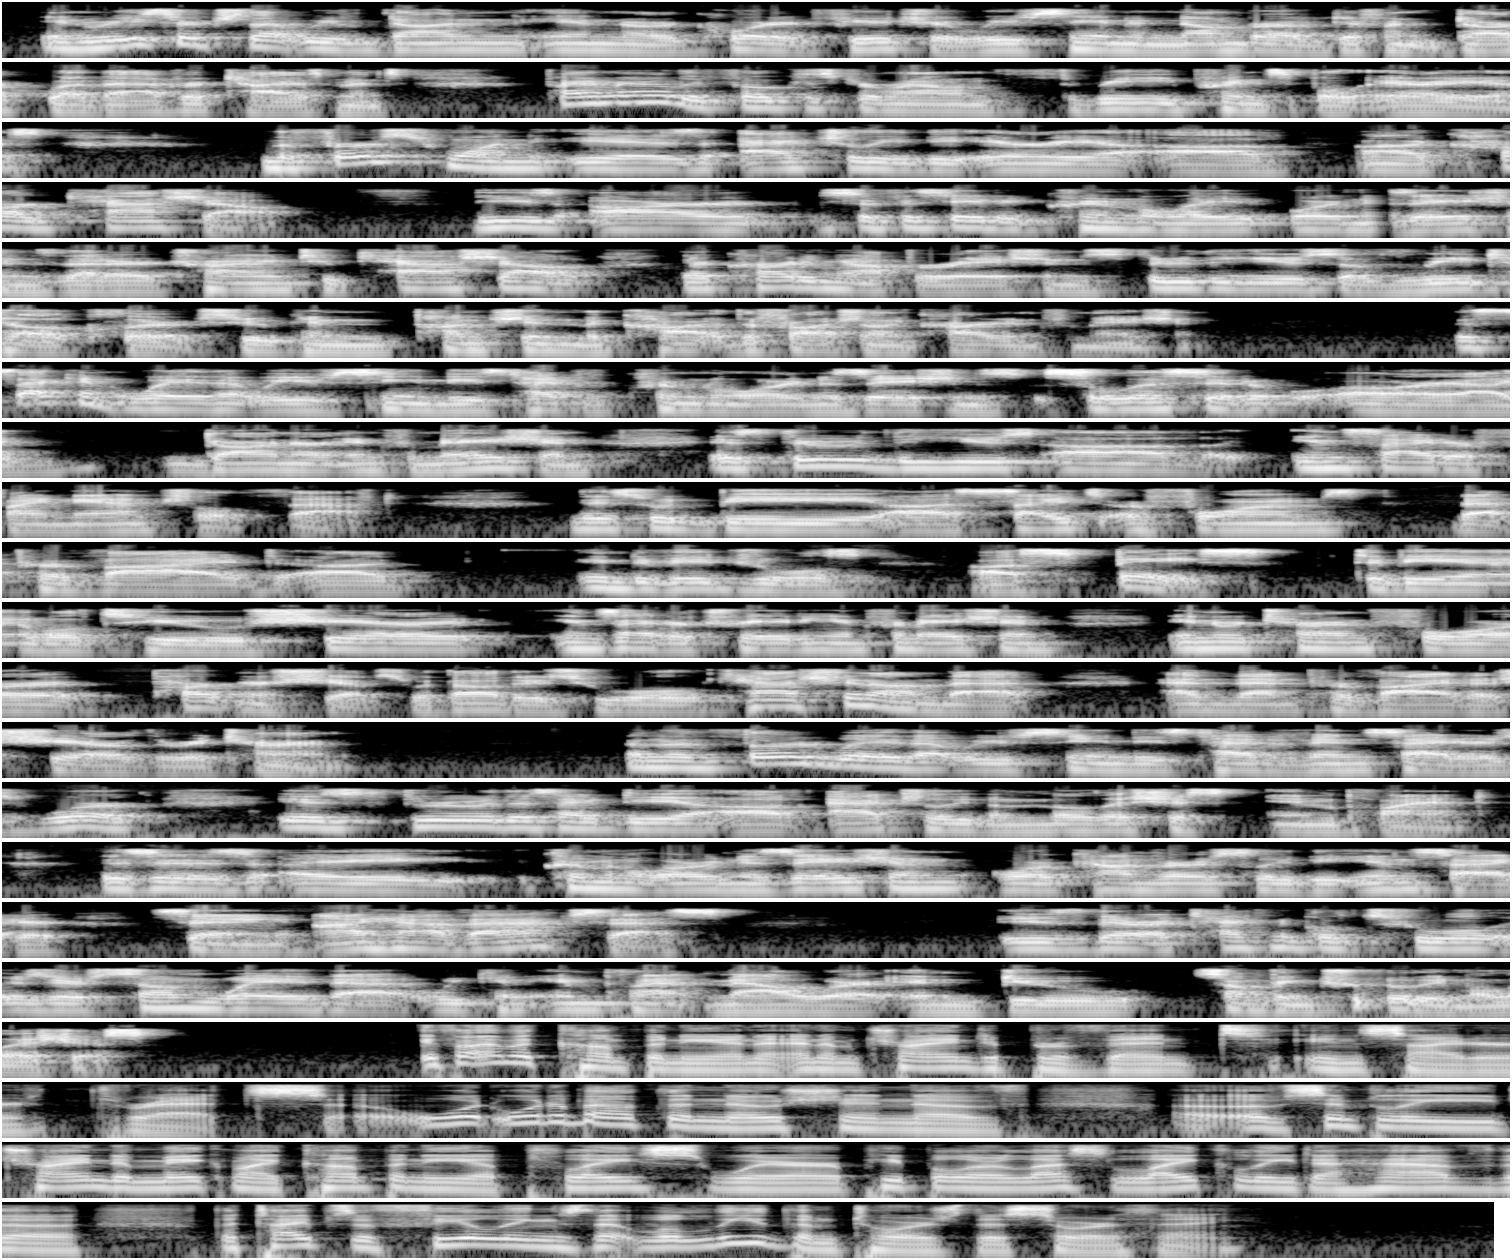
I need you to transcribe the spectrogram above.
In research that we've done in a recorded future, we've seen a number of different dark web advertisements, primarily focused around three principal areas. The first one is actually the area of uh, card cash out. These are sophisticated criminal organizations that are trying to cash out their carding operations through the use of retail clerks who can punch in the card, the fraudulent card information. The second way that we've seen these type of criminal organizations solicit or uh, garner information is through the use of insider financial theft. This would be uh, sites or forums that provide uh, individuals uh, space to be able to share insider trading information in return for partnerships with others who will cash in on that and then provide a share of the return. And the third way that we've seen these type of insiders work is through this idea of actually the malicious implant. This is a criminal organization or conversely the insider saying, I have access is there a technical tool? Is there some way that we can implant malware and do something truly malicious? If I'm a company and, and I'm trying to prevent insider threats, what what about the notion of of simply trying to make my company a place where people are less likely to have the the types of feelings that will lead them towards this sort of thing?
